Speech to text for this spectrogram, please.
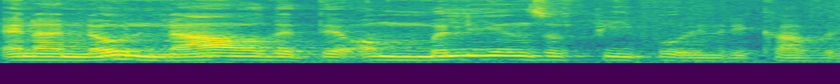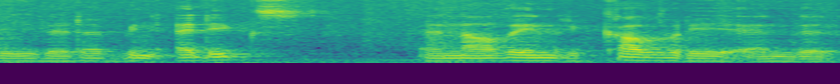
And I know now that there are millions of people in recovery that have been addicts and now they're in recovery and that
